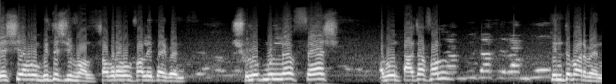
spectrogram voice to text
দেশি এবং বিদেশি ফল, সব রকম ফলই পাইবেন। সুলভ মূল্যে ফ্রেশ এবং তাজা ফল কিনতে পারবেন।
